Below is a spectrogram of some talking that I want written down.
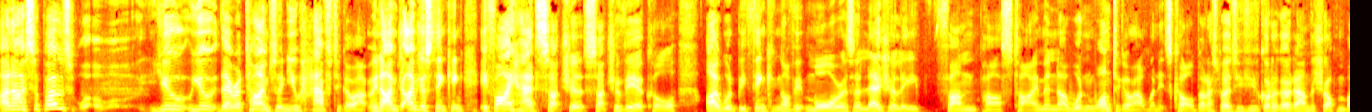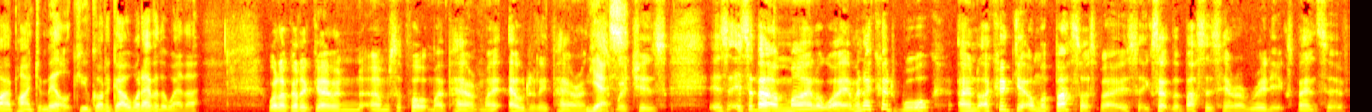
And I suppose you you there are times when you have to go out. I mean, I'm I'm just thinking if I had such a such a vehicle, I would be thinking of it more as a leisurely fun pastime, and I wouldn't want to go out when it's cold. But I suppose if you've got to go down the shop and buy a pint of milk, you've got to go whatever the weather. Well, I've got to go and um, support my parent, my elderly parents. Yes. which is, is it's about a mile away. I mean, I could walk and I could get on the bus, I suppose. Except the buses here are really expensive.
